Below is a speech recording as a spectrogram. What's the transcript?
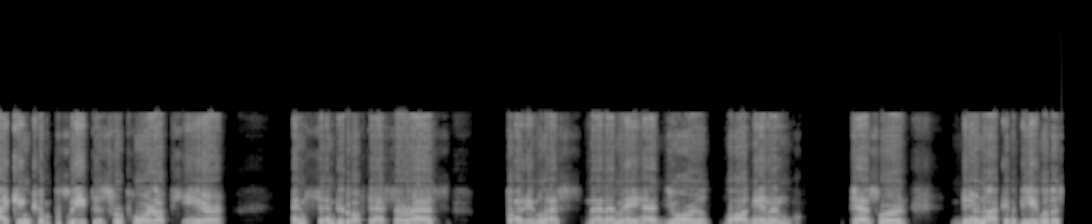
I can complete this report up here and send it off to SRS, but unless that MA had your login and password, they're not going to be able to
